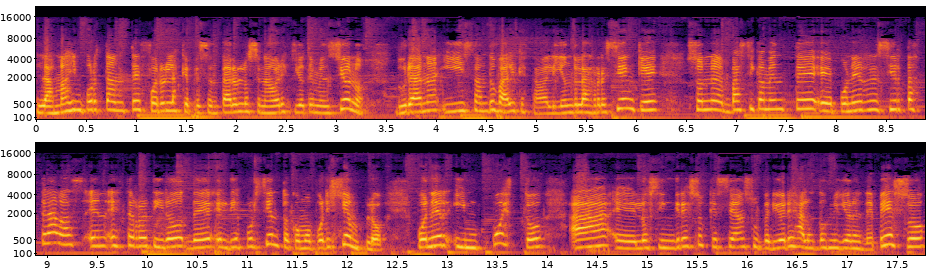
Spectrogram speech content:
Las más importantes fueron las que presentaron los senadores que yo te menciono, Durana y Sandoval, que estaba leyéndolas recién, que son eh, básicamente eh, poner ciertas trabas en este retiro del 10%, como por ejemplo poner impuesto a eh, los ingresos que sean superiores a los 2 millones de pesos,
